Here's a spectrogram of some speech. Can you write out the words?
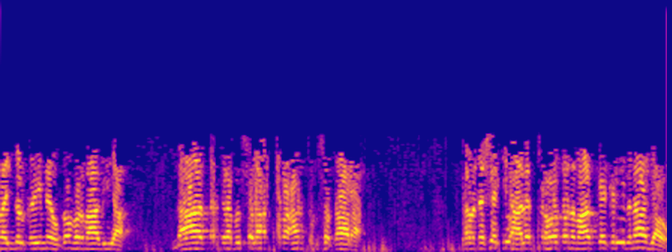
مجد الکریم نے حکم فرما دیا، لا تقرب السلام تم ستارا جب نشے کی حالت میں ہو تو نماز کے قریب نہ جاؤ۔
